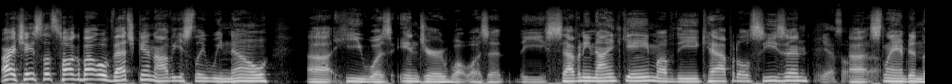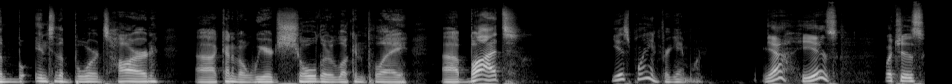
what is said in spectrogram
All right, Chase, let's talk about Ovechkin. Obviously, we know uh, he was injured. What was it? The 79th game of the Capital season. Yeah, uh, slammed in the into the boards hard. Uh, kind of a weird shoulder looking play, uh, but he is playing for game one. Yeah, he is, which is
